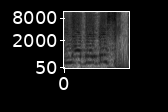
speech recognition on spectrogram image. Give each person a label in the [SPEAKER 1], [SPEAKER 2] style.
[SPEAKER 1] love, baby.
